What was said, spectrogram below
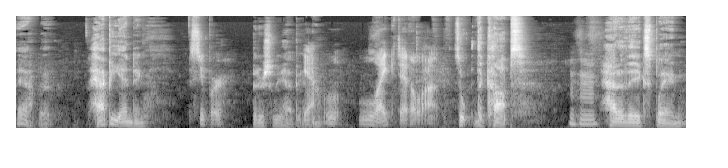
Yeah, but happy ending. Super. Bittersweet happy. Yeah, l- liked it a lot. So the cops, hmm how do they explain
